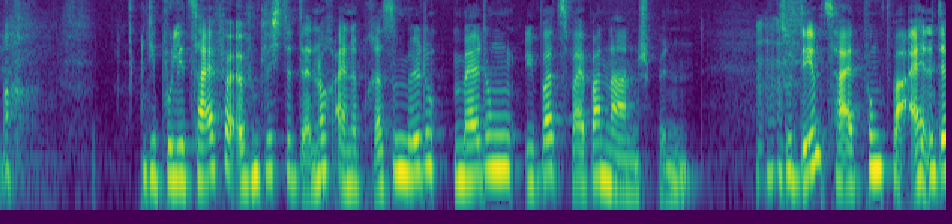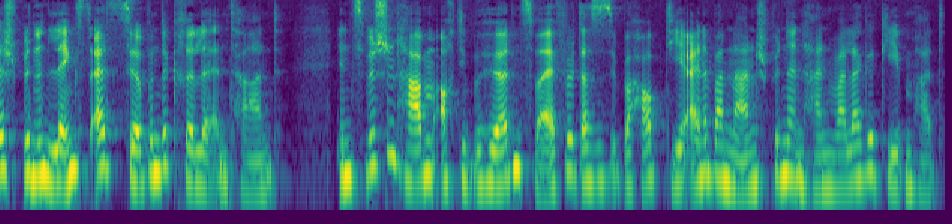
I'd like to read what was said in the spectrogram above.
Die Polizei veröffentlichte dennoch eine Pressemeldung Meldung über zwei Bananenspinnen. Zu dem Zeitpunkt war eine der Spinnen längst als zirpende Grille enttarnt. Inzwischen haben auch die Behörden Zweifel, dass es überhaupt je eine Bananenspinne in Hanwala gegeben hat.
